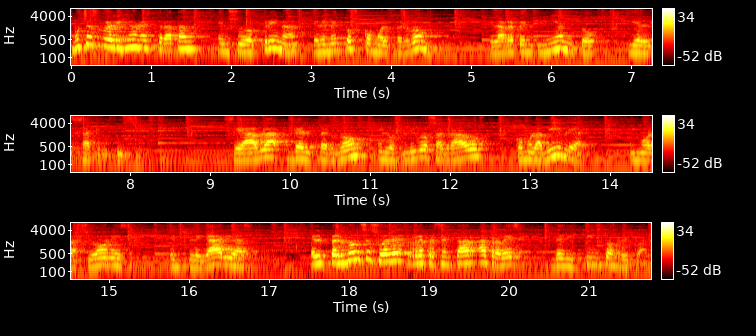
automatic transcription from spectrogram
Muchas religiones tratan en su doctrina elementos como el perdón, el arrepentimiento y el sacrificio. Se habla del perdón en los libros sagrados como la Biblia, en oraciones, en plegarias. El perdón se suele representar a través de distintos rituales.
